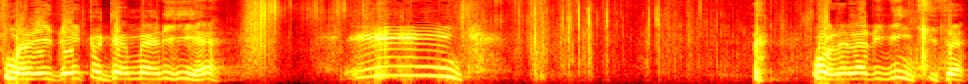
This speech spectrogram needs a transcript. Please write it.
maledetto Gianmaria. Mm. Vuole la rivincita.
